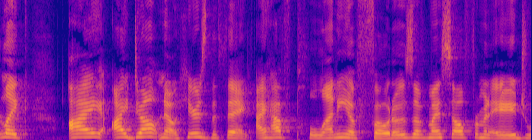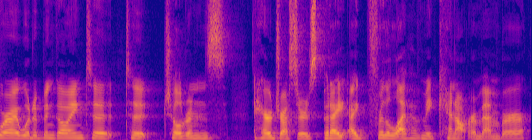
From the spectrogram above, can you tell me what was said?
Like I I don't know. Here's the thing. I have plenty of photos of myself from an age where I would have been going to to children's hairdressers, but I, I for the life of me cannot remember.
